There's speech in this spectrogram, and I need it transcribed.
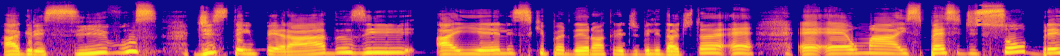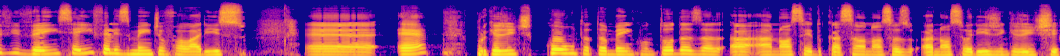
agressivos, destemperados e aí eles que perderam a credibilidade. Então é, é, é uma espécie de sobrevivência, infelizmente eu falar isso, é, é porque a gente conta também com toda a, a, nossa educação, a nossa, a nossa origem, que a gente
